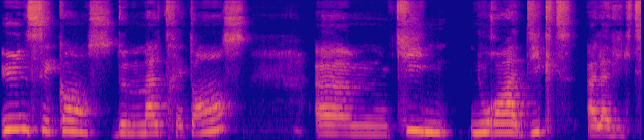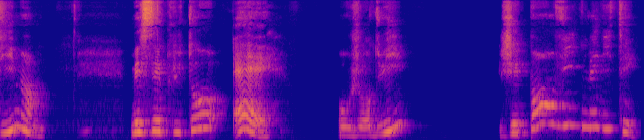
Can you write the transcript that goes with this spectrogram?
Une séquence de maltraitance, euh, qui nous rend addict à la victime, mais c'est plutôt, hé, aujourd'hui, j'ai pas envie de méditer.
